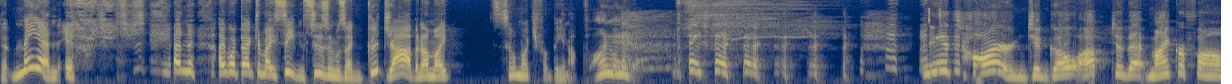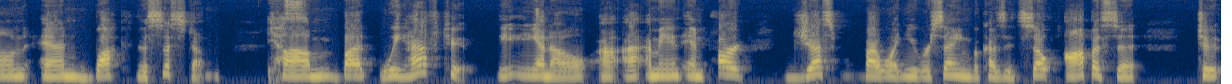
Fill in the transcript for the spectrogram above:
but man, and I went back to my seat and Susan was like, good job. And I'm like, so much for being a fly on the wall. it's hard to go up to that microphone and buck the system. Yes. Um, but we have to, you know, uh, I, I mean, in part just by what you were saying, because it's so opposite to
